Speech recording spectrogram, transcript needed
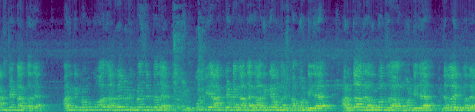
ಆಕ್ಸಿಡೆಂಟ್ ಆಗ್ತದೆ. ಅದಕ್ಕೆ ಪ್ರಮುಖವಾದ ಅದರಲ್ಲೂ ಡಿಫ್ರೆನ್ಸ್ ಇರ್ತದೆ. ಪೂರ್ತಿ ಆಕ್ಸಿಡೆಂಟ್ ಆದಾಗ ಅದಕ್ಕೆ ಒಂದಷ್ಟು ಅಮೌಂಟ್ ಇದೆ. ಅರ್ಧ ಆದ್ರೆ ಅದಕ್ಕೊಂದು ಅಮೌಂಟ್ ಇದೆ. ಇದೆಲ್ಲ ಇರ್ತದೆ.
